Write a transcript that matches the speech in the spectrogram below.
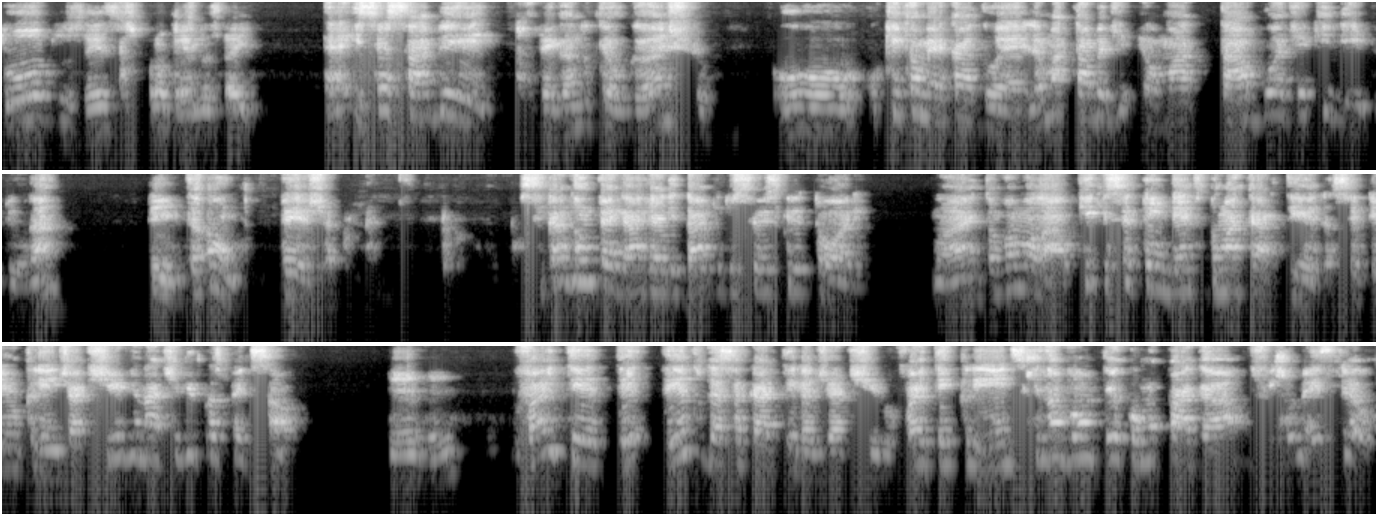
todos esses problemas daí. É, e você sabe, pegando o teu gancho, o, o que, que é o mercado é? Ele é uma tábua de, é uma tábua de equilíbrio, né? Sim. Então, veja, se cada um pegar a realidade do seu escritório é? Então vamos lá, o que, que você tem dentro de uma carteira? Você tem o cliente ativo, inativo e prospecção. Uhum. Vai ter, dentro dessa carteira de ativo, vai ter clientes que não vão ter como pagar no fim do mês teu.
